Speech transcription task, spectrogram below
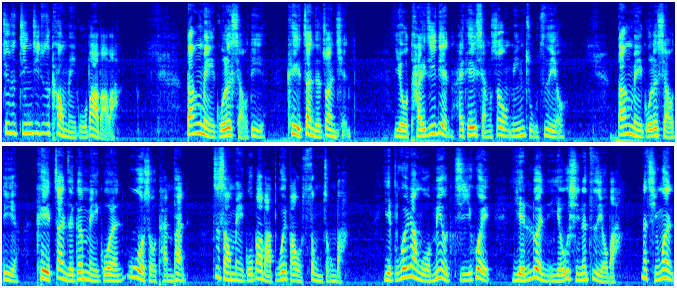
就是经济就是靠美国爸爸吧，当美国的小弟可以站着赚钱，有台积电还可以享受民主自由，当美国的小弟啊可以站着跟美国人握手谈判，至少美国爸爸不会把我送终吧，也不会让我没有机会。言论游行的自由吧？那请问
